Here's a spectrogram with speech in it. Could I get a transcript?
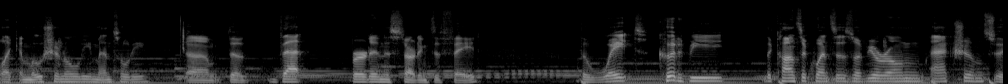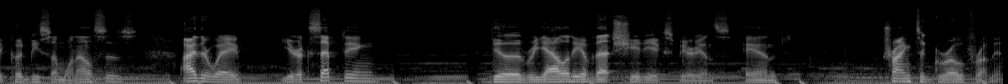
like emotionally, mentally, um, the that burden is starting to fade. The weight could be the consequences of your own actions. It could be someone else's. Either way, you're accepting the reality of that shitty experience and trying to grow from it.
